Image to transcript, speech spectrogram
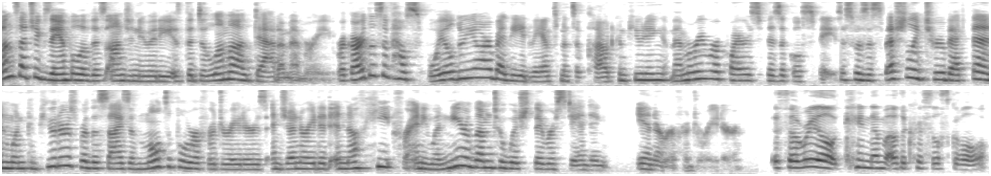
One such example of this ingenuity is the dilemma of data memory. Regardless of how spoiled we are by the advancements of cloud computing, memory requires physical space. This was especially true back then when computers were the size of multiple refrigerators and generated enough heat for anyone near them to wish they were standing in a refrigerator. It's a real Kingdom of the Crystal Skull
